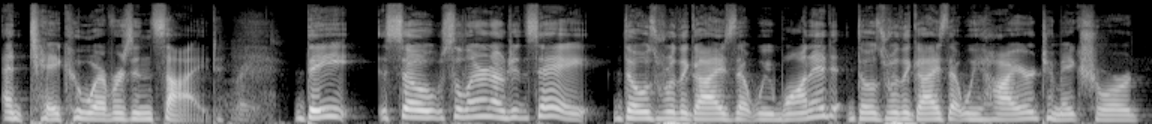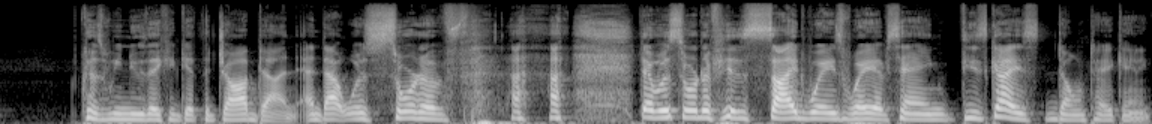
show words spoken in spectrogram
and take whoever's inside. Right. they so Salerno did say those were the guys that we wanted. Those were the guys that we hired to make sure because we knew they could get the job done. And that was sort of that was sort of his sideways way of saying these guys don't take any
